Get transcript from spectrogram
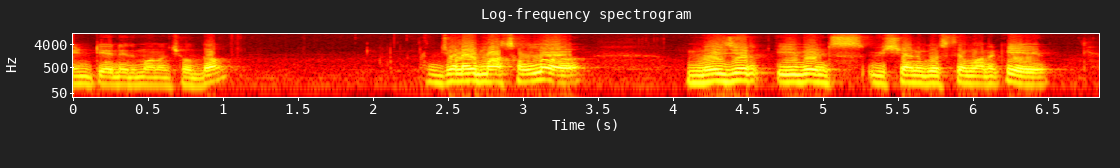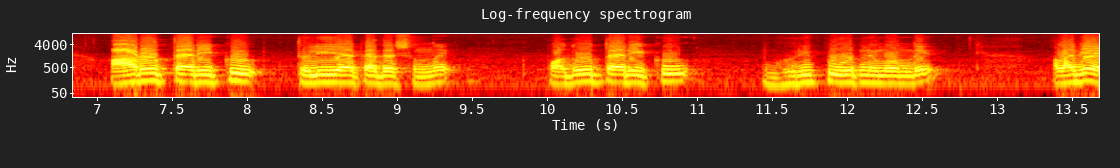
ఏంటి అనేది మనం చూద్దాం. జూలై మాసంలో మేజర్ ఈవెంట్స్ విషయానికి వస్తే మనకి ఆరో తారీఖు తొలి ఏకాదశి ఉంది. పదో తారీఖు గురి పూర్ణిమ ఉంది. అలాగే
